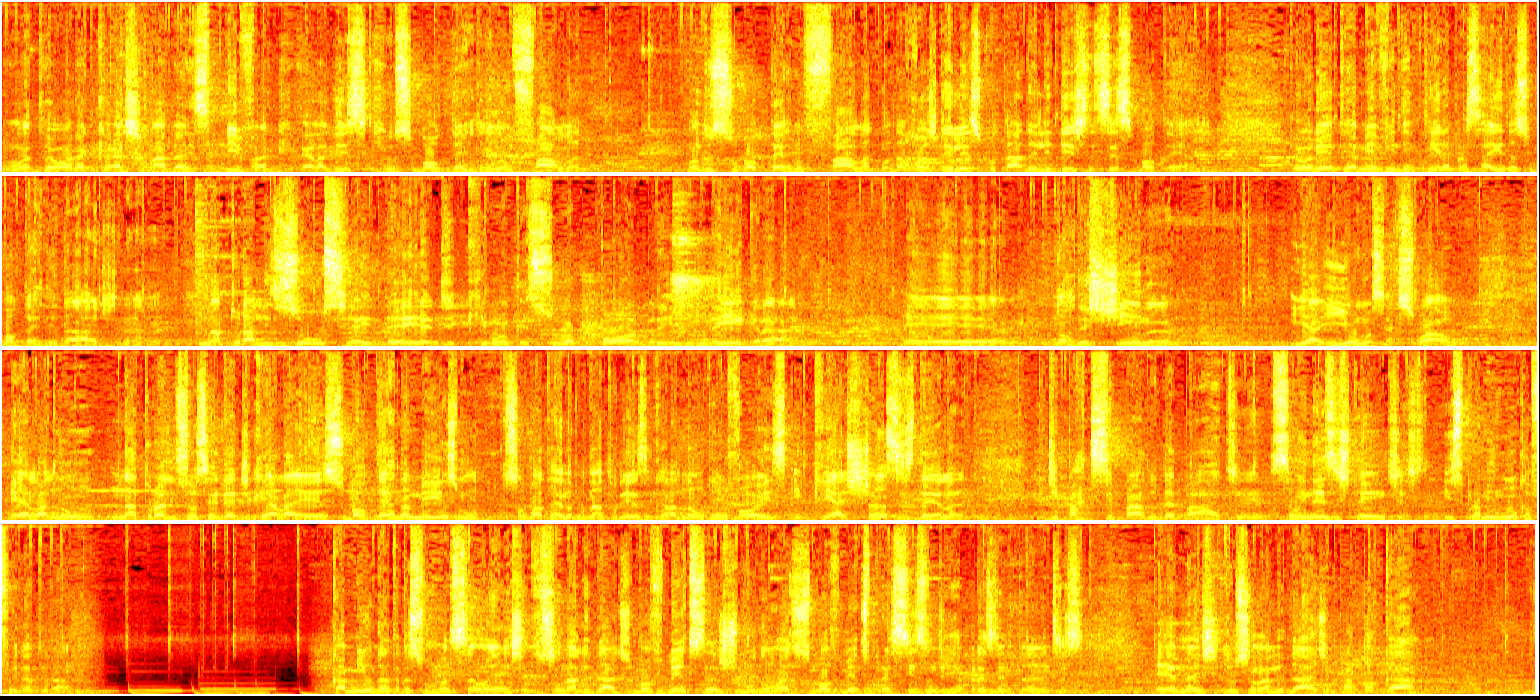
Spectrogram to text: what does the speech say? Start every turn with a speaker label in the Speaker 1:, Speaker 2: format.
Speaker 1: Uma teórica chamada Spivak, ela disse que o subalterno não fala. Quando o subalterno fala, quando a voz dele é escutada, ele deixa de ser subalterno. Eu orientei a minha vida inteira para sair da subalternidade. Né? Naturalizou-se a ideia de que uma pessoa pobre, negra, é, nordestina e aí homossexual, ela não naturalizou-se a ideia de que ela é subalterna mesmo, subalterna por natureza, que ela não tem voz e que as chances dela de participar do debate são inexistentes. Isso para mim nunca foi natural. Caminho da transformação é a institucionalidade. Os movimentos ajudam, mas os movimentos precisam de representantes é, na institucionalidade para tocar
